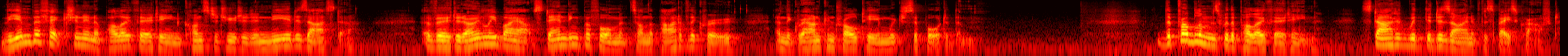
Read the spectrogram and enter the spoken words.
The imperfection in Apollo 13 constituted a near disaster, averted only by outstanding performance on the part of the crew and the ground control team which supported them. The problems with Apollo 13 started with the design of the spacecraft.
